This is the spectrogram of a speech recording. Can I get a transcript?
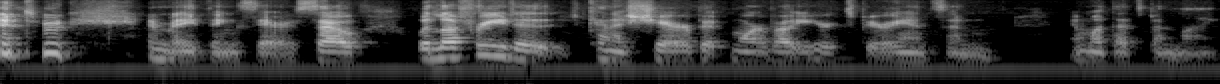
and many things there. So would love for you to kind of share a bit more about your experience and, and what that's been like.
